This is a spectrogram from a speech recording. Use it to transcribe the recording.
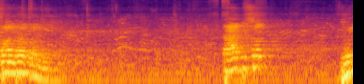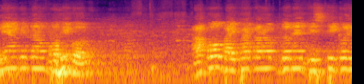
বন্ধ কৰিলে তাৰপিছত ধুনীয়াকৈ বহি গ'ল। আকৌ ব্যাখ্যাকাৰকজনে দৃষ্টি কৰি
